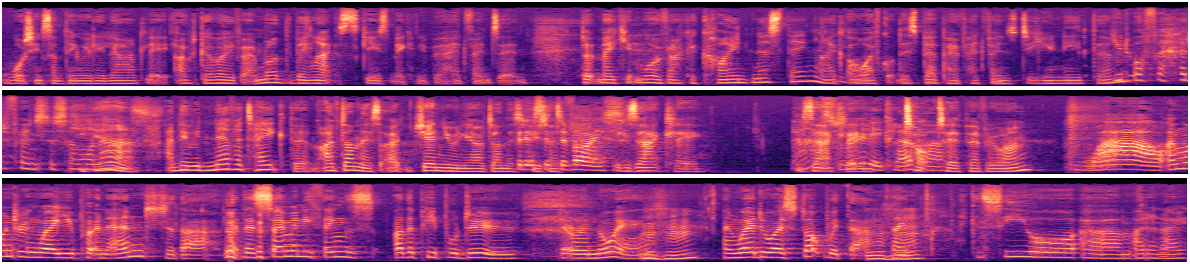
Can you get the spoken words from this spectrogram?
watching something really loudly, I would go over and rather than being like, excuse me, can you put headphones in? But make it more of like a kindness thing, like, oh, I've got this spare pair of headphones, do you need them? You'd offer headphones to someone yeah. else. And they would never take them. I've done this. I, genuinely, I've done this. But it's a times. device. Exactly. That's exactly. really clever. Top tip, everyone. Wow, I'm wondering where you put an end to that. Like, there's so many things other people do that are annoying, Mm-hmm. and where do I stop with that? Like, I can see you're, um, I don't know,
